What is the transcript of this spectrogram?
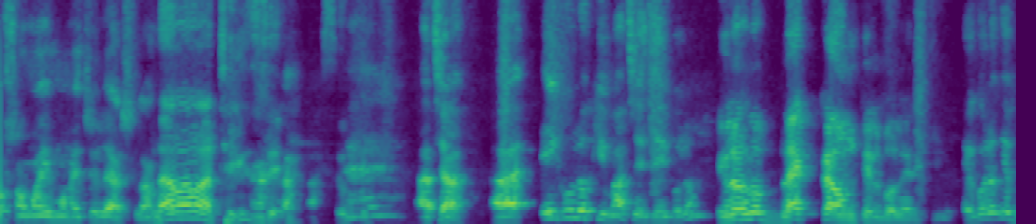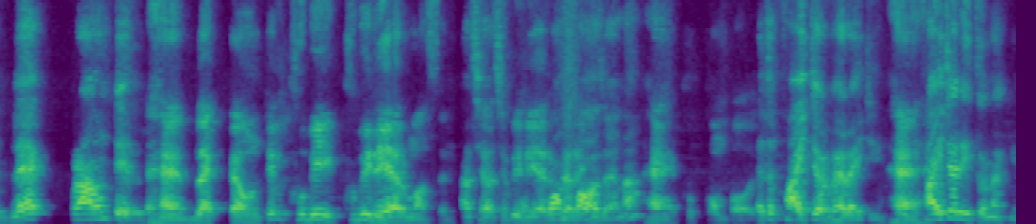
অসময়ে মনে চলে আসলাম। না না না ঠিক আছে। আচ্ছা এইগুলো কি মাছ এই যে এগুলো? এগুলো হলো ব্ল্যাক ক্রাউনটেল বলে আর কি। এগুলো কি ব্ল্যাক প্রাউন্টেল হ্যাঁ ব্ল্যাক ক্রাউনটেল খুবই খুবই রেয়ার মাছ আচ্ছা আচ্ছা খুবই খুব রেয়ার পাওয়া যায় না? হ্যাঁ খুব কম পাওয়া যায়। এটা ফাইটার ভ্যারাইটি হ্যাঁ ফাইটারই তো নাকি?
